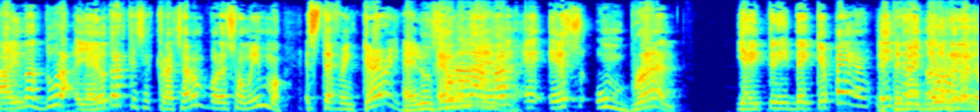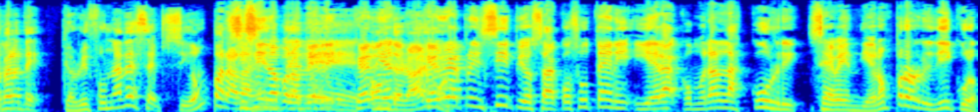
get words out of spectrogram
hay unas duras y hay otras que se escracharon por eso mismo. Stephen Curry. Él usa es, una- una es un brand. Y hay tenis de que pegan. y hay Stephen tenis No, que no, no espérate, espérate. Curry fue una decepción para Sí, la sí, gente no, pero de Under Armour. Kerry al principio sacó su tenis y era como eran las Curry, se vendieron pero ridículo.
